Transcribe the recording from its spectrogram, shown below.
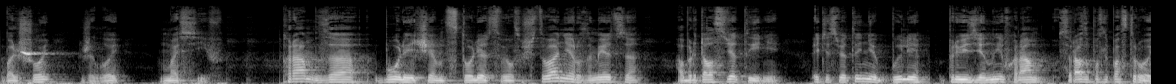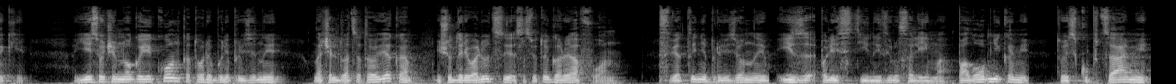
большой жилой массив. Храм за более чем сто лет своего существования, разумеется, обретал святыни. Эти святыни были привезены в храм сразу после постройки. Есть очень много икон, которые были привезены в начале 20 века, еще до революции, со Святой горы Афон. святыни, привезенные из Палестины, из Иерусалима, паломниками, то есть купцами,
